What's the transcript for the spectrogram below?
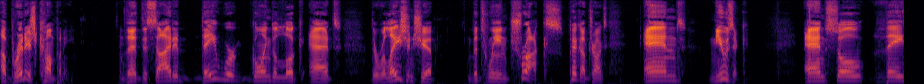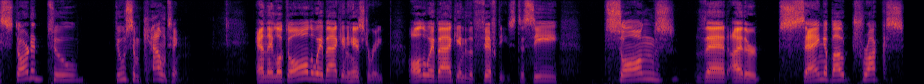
a British company that decided they were going to look at the relationship between trucks, pickup trucks, and music. And so they started to do some counting. And they looked all the way back in history, all the way back into the 50s, to see songs that either sang about trucks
